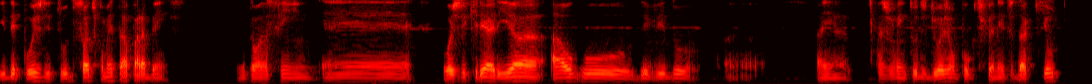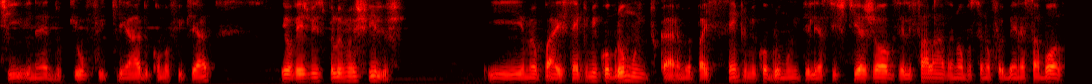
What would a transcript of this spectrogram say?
E depois de tudo, só te comentar parabéns. Então, assim, é, hoje criaria algo devido à juventude de hoje é um pouco diferente da que eu tive, né? Do que eu fui criado, como eu fui criado eu vejo isso pelos meus filhos. E meu pai sempre me cobrou muito, cara. Meu pai sempre me cobrou muito. Ele assistia jogos, ele falava: não, você não foi bem nessa bola.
